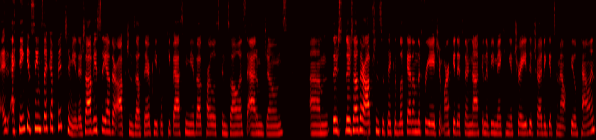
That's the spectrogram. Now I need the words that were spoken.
I, I, think it seems like a fit to me. There's obviously other options out there. People keep asking me about Carlos Gonzalez, Adam Jones. Um, there's there's other options that they could look at on the free agent market if they're not going to be making a trade to try to get some outfield talent.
